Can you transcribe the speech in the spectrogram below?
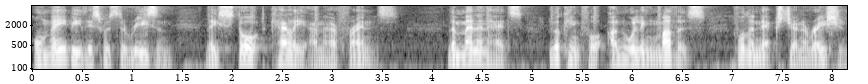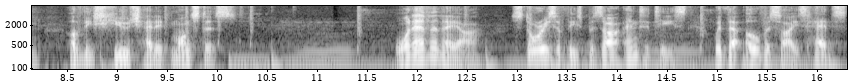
Or maybe this was the reason they stalked Kelly and her friends, the melonheads looking for unwilling mothers for the next generation of these huge headed monsters. Whatever they are, stories of these bizarre entities with their oversized heads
